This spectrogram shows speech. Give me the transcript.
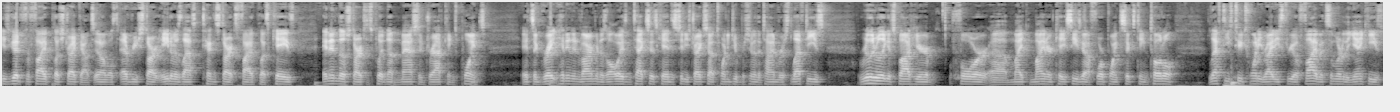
He's good for five plus strikeouts in almost every start. Eight of his last ten starts, five plus Ks, and in those starts, he's putting up massive DraftKings points. It's a great hitting environment as always in Texas. Kansas City strikes out 22% of the time versus lefties. Really, really good spot here for uh, Mike Minor. KC's got a 4.16 total. Lefties 220, righties 305, but similar to the Yankees,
